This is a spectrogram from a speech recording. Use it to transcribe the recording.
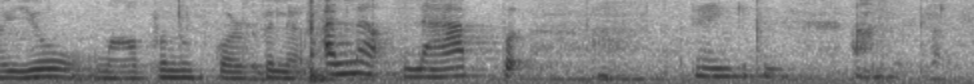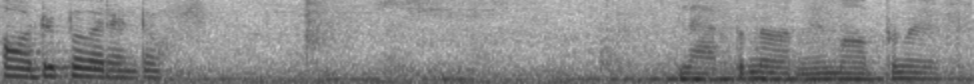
അയ്യോ മാപ്പൊന്നും കുഴപ്പമില്ല. അല്ല ലാപ്പ് ഓർഡർ ഇപ്പോൾ വരണ്ടോ? ലാപ്പ് എന്ന് പറഞ്ഞാൽ മാപ്പ് നേട്ടം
